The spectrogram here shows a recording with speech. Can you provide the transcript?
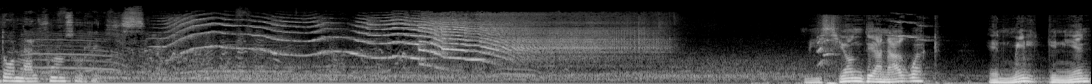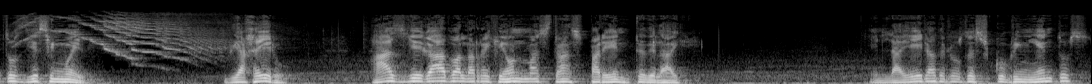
don Alfonso Reyes. Misión de Anáhuac en 1519. Viajero, has llegado a la región más transparente del aire en la era de los descubrimientos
